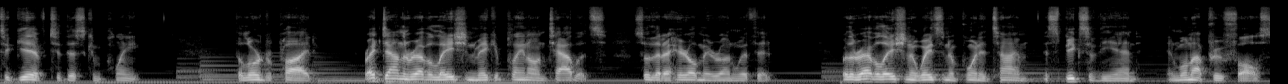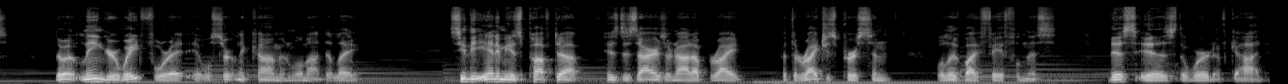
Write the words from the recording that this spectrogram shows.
to give to this complaint. The Lord replied, Write down the revelation, make it plain on tablets, so that a herald may run with it. For the revelation awaits an appointed time. It speaks of the end, and will not prove false. Though it linger, wait for it, it will certainly come and will not delay. See, the enemy is puffed up, his desires are not upright, but the righteous person will live by faithfulness. This is the word of God.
